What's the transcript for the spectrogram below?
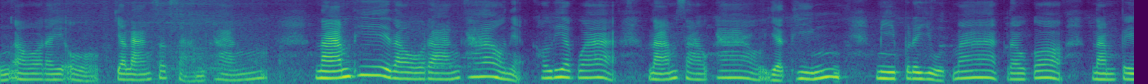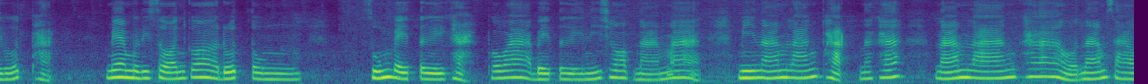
งเอาอะไรออก จะล้างสักสามครั้ง น้ำที่เราล้างข้าวเนี่ยเขาเรียกว่าน้ำซาวข้าว อย่าทิ้ง มีประโยชน์มาก เราก็นำไปรดผัก แม่มริซอนก็รดตรง ซุ้มใบเตยค่ะ เพราะว่าใบเตยนี้ชอบน้ำมาก มีน้ำล้างผักนะคะ น้ำล้างข้าว น้ำซาว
